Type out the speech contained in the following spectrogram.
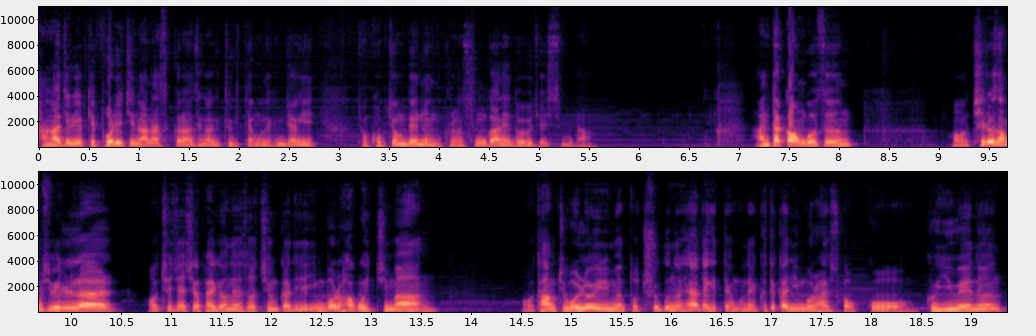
강아지를 이렇게 버리지는 않았을 거라는 생각이 들기 때문에 굉장히 좀 걱정되는 그런 순간에 놓여져 있습니다. 안타까운 것은 어, 7월 30일 날 어, 최지현 씨가 발견해서 지금까지 이제 임보를 하고 있지만 어, 다음 주 월요일이면 또 출근을 해야 되기 때문에 그때까지 임보를 할 수가 없고 그 이후에는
